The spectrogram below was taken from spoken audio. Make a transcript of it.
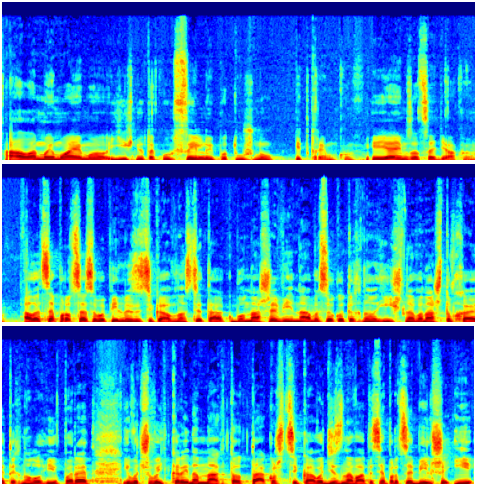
Але ми маємо їхню таку сильну і потужну підтримку. І я їм за це дякую. Але це процес обопільної зацікавленості, так бо наша війна високотехнологічна, вона штовхає технології вперед. І, вочевидь, країнам НАТО також цікаво дізнаватися про це більше і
